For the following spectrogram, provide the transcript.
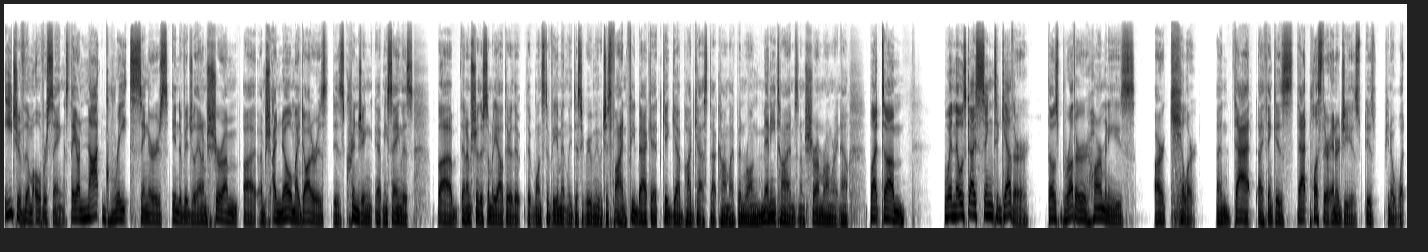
each of them oversins. They are not great singers individually, and I'm sure I'm uh, I'm sure, I know my daughter is is cringing at me saying this uh, and I'm sure there's somebody out there that, that wants to vehemently disagree with me, which is fine. Feedback at giggabpodcast.com. I've been wrong many times, and I'm sure I'm wrong right now. But um, when those guys sing together, those brother harmonies are killer. And that I think is that plus their energy is is you know what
